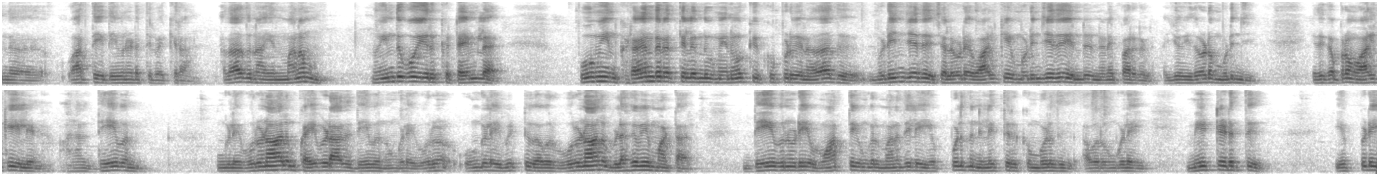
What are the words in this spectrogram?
இந்த வார்த்தையை தேவனிடத்தில் வைக்கிறான். அதாவது நான் என் மனம் நொய்ந்து போய் இருக்க டைமில் பூமியின் கடாந்தரத்திலிருந்து உண்மை நோக்கி கூப்பிடுவேன். அதாவது முடிஞ்சது சிலருடைய வாழ்க்கையை முடிஞ்சது என்று நினைப்பார்கள். ஐயோ இதோட முடிஞ்சு. இதுக்கப்புறம் வாழ்க்கை இல்லைன்னு. ஆனால் தேவன் உங்களை ஒரு நாளும் கைவிடாத தேவன் உங்களை ஒரு உங்களை விட்டு அவர் ஒரு நாளும் விலகவே மாட்டார். தேவனுடைய வார்த்தை உங்கள் மனதிலே எப்பொழுது நிலைத்திருக்கும் பொழுது அவர் உங்களை மீட்டெடுத்து எப்படி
